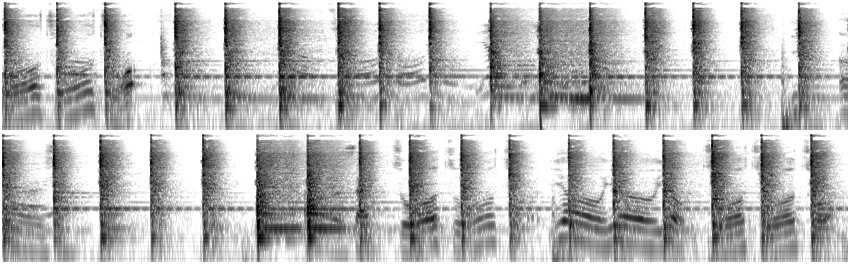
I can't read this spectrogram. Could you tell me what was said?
左左左，左左左左右，一二三，二三，左左左，右右右，左左左。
